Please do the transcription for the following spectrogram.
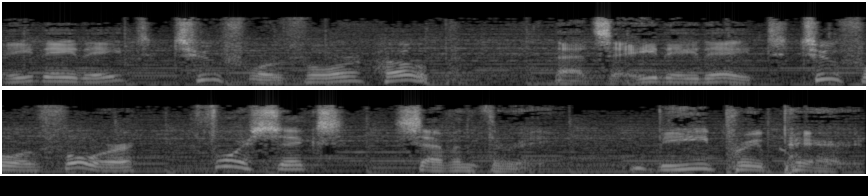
888 244 HOPE. That's 888 244 4673. Be prepared.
